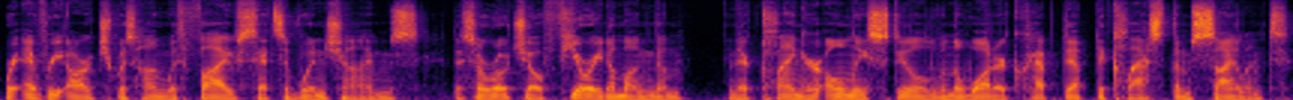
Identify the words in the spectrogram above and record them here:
where every arch was hung with five sets of wind chimes. The sirocco furied among them, and their clangor only stilled when the water crept up to clasp them silent.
